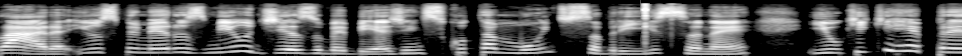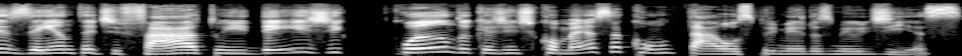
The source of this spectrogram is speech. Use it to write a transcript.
Lara, e os primeiros mil dias do bebê? A gente escuta muito sobre isso, né? E o que, que representa de fato e desde quando que a gente começa a contar os primeiros mil dias?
